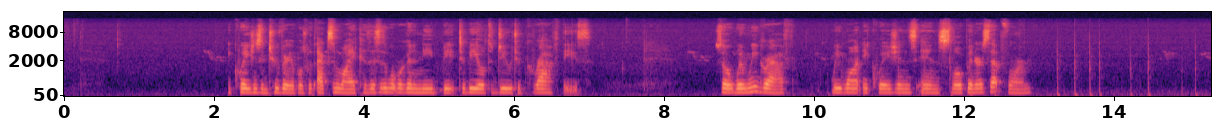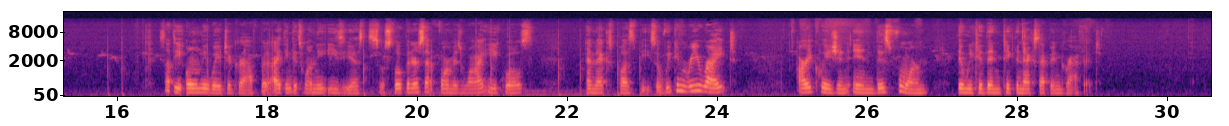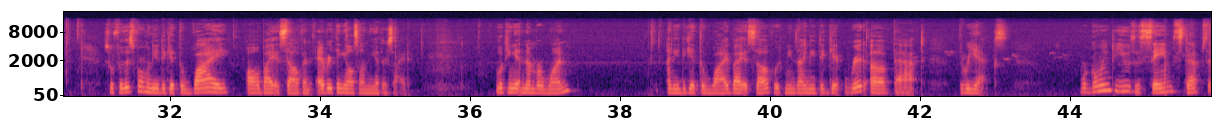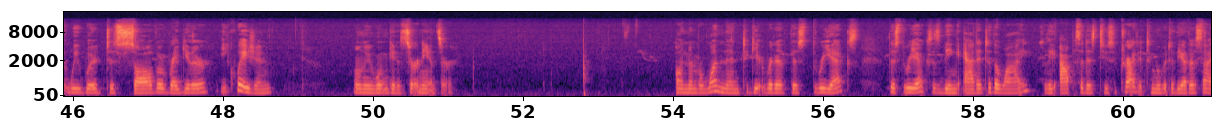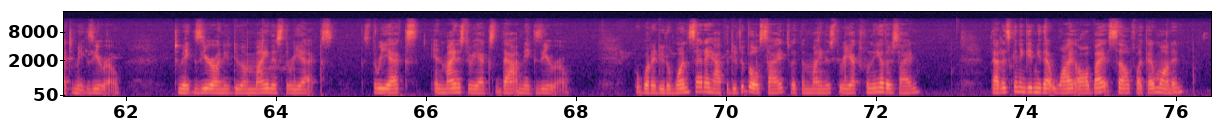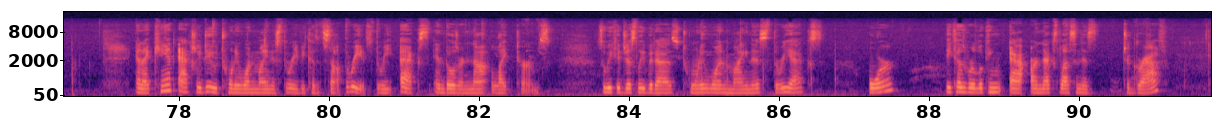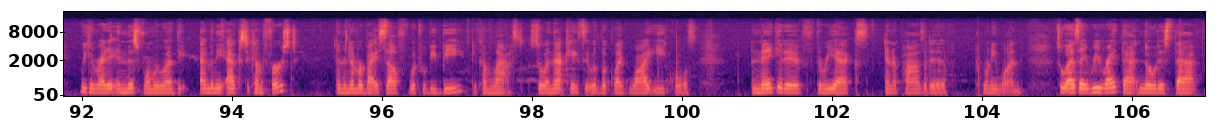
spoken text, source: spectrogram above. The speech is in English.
equations in two variables with x and y because this is what we're going to need be, to be able to do to graph these. So when we graph, we want equations in slope-intercept form. It's not the only way to graph, but I think it's one of the easiest. So slope-intercept form is y equals mx plus b. So if we can rewrite our equation in this form, then we could then take the next step and graph it. So for this form, we need to get the y all by itself and everything else on the other side. Looking at number one, I need to get the y by itself, which means I need to get rid of that 3x. We're going to use the same steps that we would to solve a regular equation, only we won't get a certain answer. On number one then, to get rid of this 3x, this 3x is being added to the y, so the opposite is to subtract it, to move it to the other side to make 0. To make 0, I need to do a minus 3x. 3x and minus 3x, that makes 0. But what I do to one side, I have to do to both sides, so I have to minus 3x from the other side. That is going to give me that y all by itself like I wanted. And I can't actually do 21 minus 3 because it's not 3, it's 3x, and those are not like terms. So we could just leave it as 21 minus 3x or because we're looking at our next lesson is to graph, we can write it in this form. We want the m and the x to come first and the number by itself, which will be b, to come last. So in that case, it would look like y equals a negative 3x and a positive 21. So as I rewrite that, notice that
